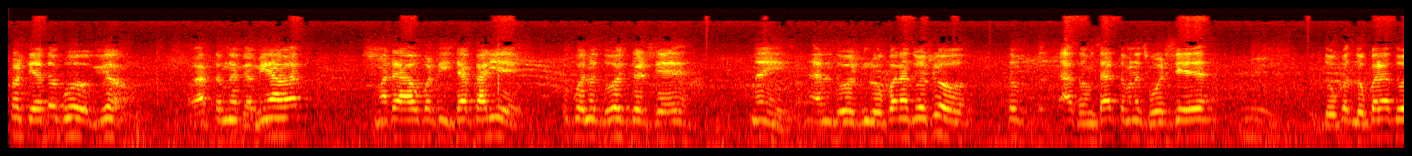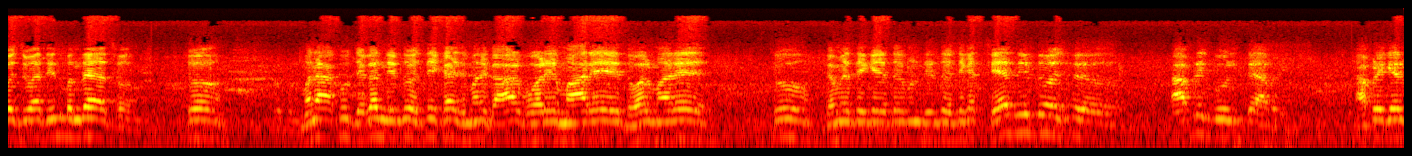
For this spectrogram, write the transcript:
પણ તે તો ભોગવ્યો વાત તમને ગમી આ વાત? માટે આ ઉપરથી હિસાબ કાઢીએ તો કોઈનો દોષ ઘટશે નહીં. અને દોષ લોકોના દોષો, તો આ સંસાર તમને છોડશે. લોકો લોકોના દોષ જોવાથી બંધાયા છો. તો મને આખું જગત નિર્દોષ દેખાય છે. મને ગાળ ભોળે, મારે ધોલ મારે. શું ગમે તે કે મને નિર્દોષ દેખાય. છે જ નિર્દોષ. આપણી જ ભૂલ છે આપણી. આપણે ઘેર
